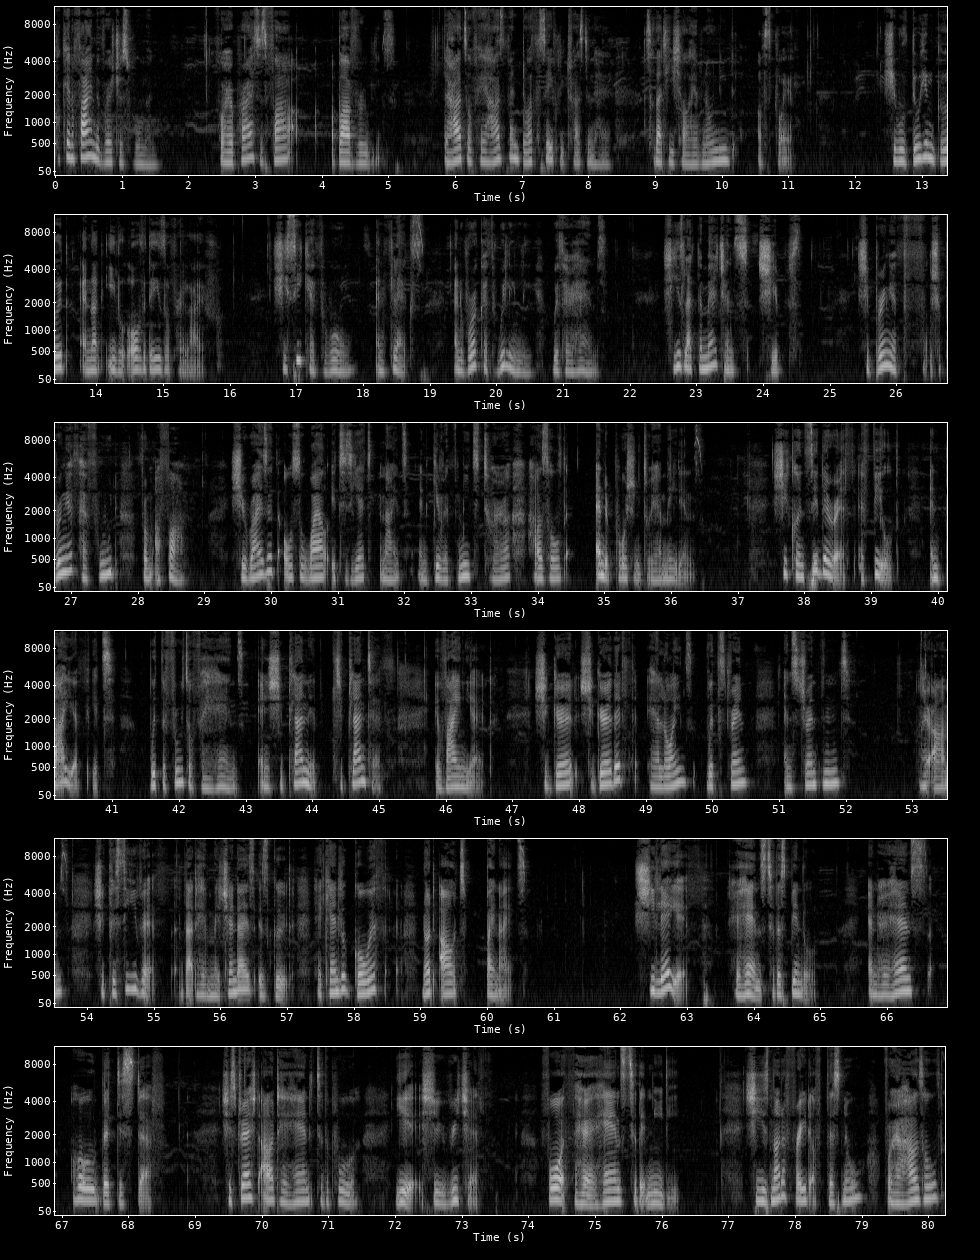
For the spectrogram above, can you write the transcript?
Who can find the virtuous woman? For her price is far above rubies. The heart of her husband doth safely trust in her, so that he shall have no need of spoil. She will do him good and not evil all the days of her life. She seeketh wool and flax, and worketh willingly with her hands. She is like the merchant's ships. She bringeth, she bringeth her food from afar. She riseth also while it is yet night, and giveth meat to her household and a portion to her maidens. She considereth a field, and buyeth it with the fruit of her hands, and she planteth, she planteth a vineyard. She gird, she girdeth her loins with strength, and strengthened her arms. She perceiveth that her merchandise is good. Her candle goeth not out by night. She layeth her hands to the spindle, and her hands hold the distaff. She stretched out her hand to the poor, yea, she reacheth forth her hands to the needy. She is not afraid of the snow for her household,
